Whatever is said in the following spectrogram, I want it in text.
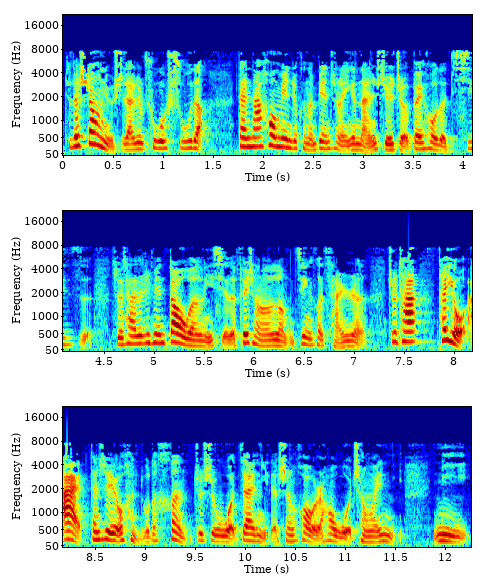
就在少女时代就出过书的，但他后面就可能变成了一个男学者背后的妻子，所以他在这篇悼文里写的非常的冷静和残忍，就是他他有爱，但是也有很多的恨，就是我在你的身后，然后我成为你你。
